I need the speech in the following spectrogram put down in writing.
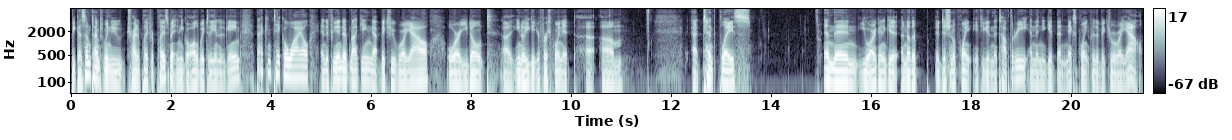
because sometimes when you try to play for placement and you go all the way to the end of the game, that can take a while. And if you end up not getting that victory royale, or you don't, uh, you know, you get your first point at uh, um, at tenth place, and then you are going to get another additional point if you get in the top three, and then you get that next point for the victory royale.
